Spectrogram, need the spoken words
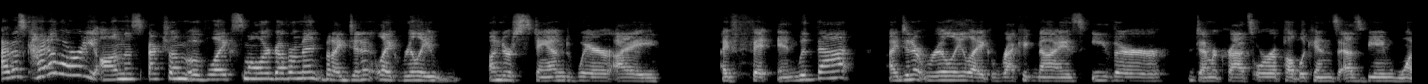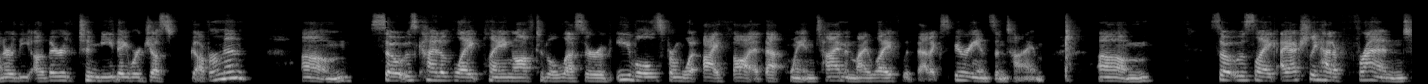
I was kind of already on the spectrum of like smaller government, but I didn't like really understand where I I fit in with that. I didn't really like recognize either Democrats or Republicans as being one or the other. To me, they were just government. Um, so it was kind of like playing off to the lesser of evils from what I thought at that point in time in my life with that experience in time. Um, so it was like I actually had a friend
